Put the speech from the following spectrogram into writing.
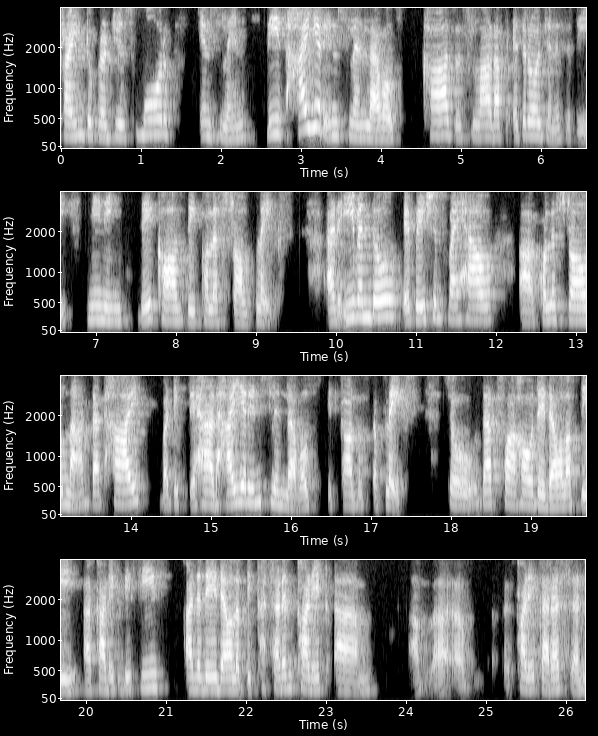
trying to produce more insulin. These higher insulin levels causes a lot of heterogeneity, meaning they cause the cholesterol plaques. And even though a patient may have uh, cholesterol not that high, but if they had higher insulin levels, it causes the plaques. So that's why how they develop the uh, cardiac disease and they develop the sudden cardiac um, uh, cardiac arrest and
